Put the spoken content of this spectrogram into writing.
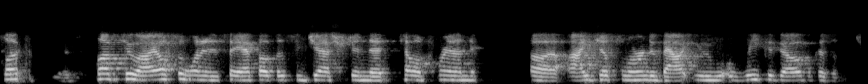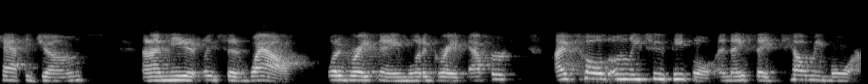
start Love to. I also wanted to say I thought the suggestion that tell a friend, uh, I just learned about you a week ago because of Kathy Jones. And I immediately said, wow, what a great name. What a great effort. I've told only two people and they say, tell me more.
